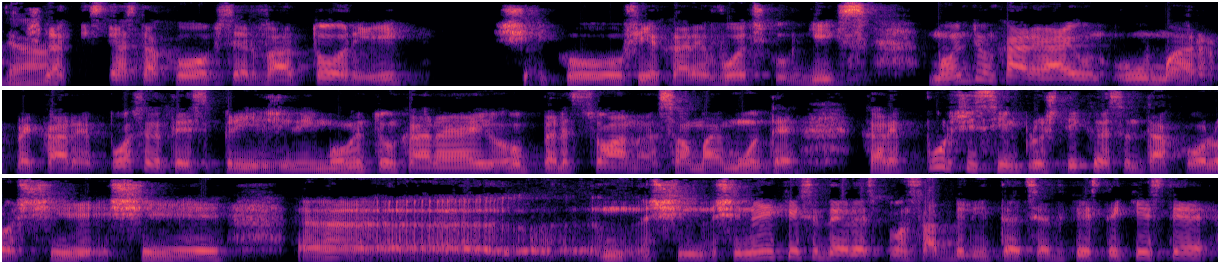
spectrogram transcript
da. și la chestia asta cu observatorii și cu fiecare vot și cu Geeks, în momentul în care ai un umăr pe care poți să te sprijini, în momentul în care ai o persoană sau mai multe, care pur și simplu știi că sunt acolo și, și, uh, și, și nu e chestie de responsabilități, adică este chestie,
